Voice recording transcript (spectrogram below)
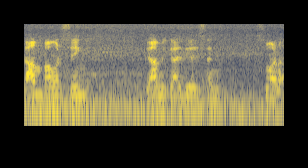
राम भंवर सिंह ग्राम विकास अधिकारी संघ स्वाणा।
